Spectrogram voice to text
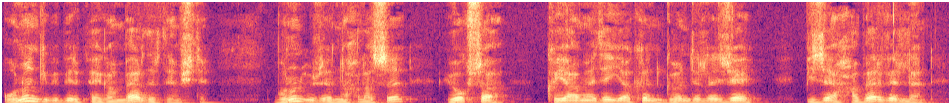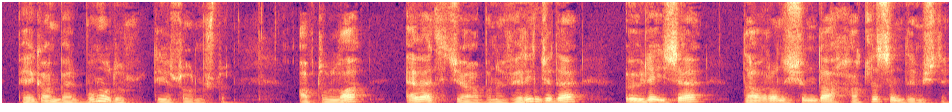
onun gibi bir peygamberdir demişti. Bunun üzerine halası yoksa kıyamete yakın gönderilecek bize haber verilen peygamber bu mudur diye sormuştu. Abdullah evet cevabını verince de öyle ise davranışında haklısın demişti.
